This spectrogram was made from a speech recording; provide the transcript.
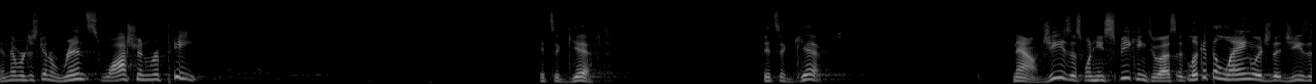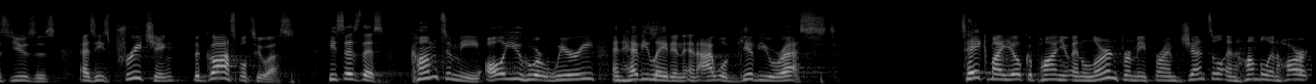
And then we're just going to rinse, wash, and repeat. It's a gift. It's a gift. Now, Jesus, when he's speaking to us, look at the language that Jesus uses as he's preaching the gospel to us. He says this Come to me, all you who are weary and heavy laden, and I will give you rest. Take my yoke upon you and learn from me, for I'm gentle and humble in heart,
